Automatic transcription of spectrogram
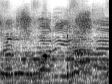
just what he said.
